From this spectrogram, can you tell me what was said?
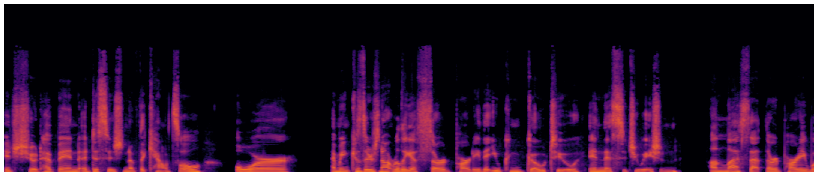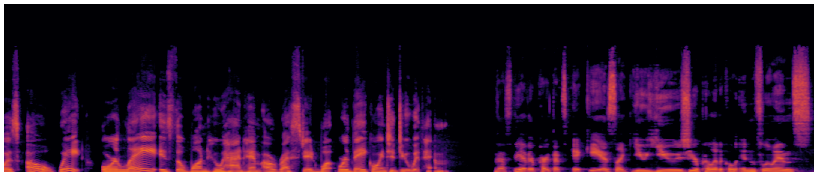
It should have been a decision of the council or I mean, because there's not really a third party that you can go to in this situation. Unless that third party was, oh, wait, Orlais is the one who had him arrested. What were they going to do with him? That's the other part that's icky is like you use your political influence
